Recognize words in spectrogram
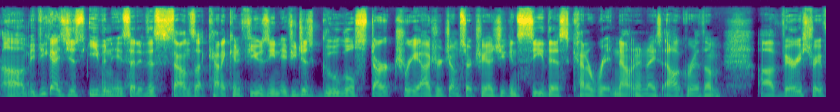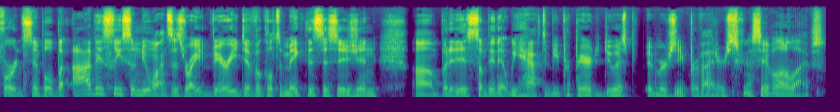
Um, if you guys just even he said if this sounds like kind of confusing, if you just Google start triage or jumpstart triage, you can see this kind of written out in a nice algorithm. Uh, very straightforward and simple, but obviously some nuances, right? Very difficult to make this decision, um, but it is something that we have to be prepared to do as emergency providers. It's gonna save a lot of lives.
